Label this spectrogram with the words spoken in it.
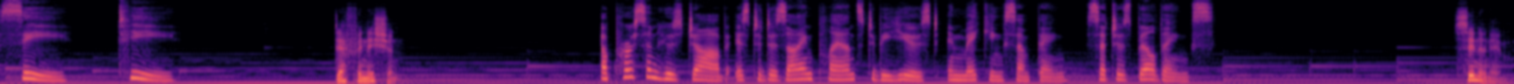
C T. Definition. A person whose job is to design plans to be used in making something, such as buildings. Synonym.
